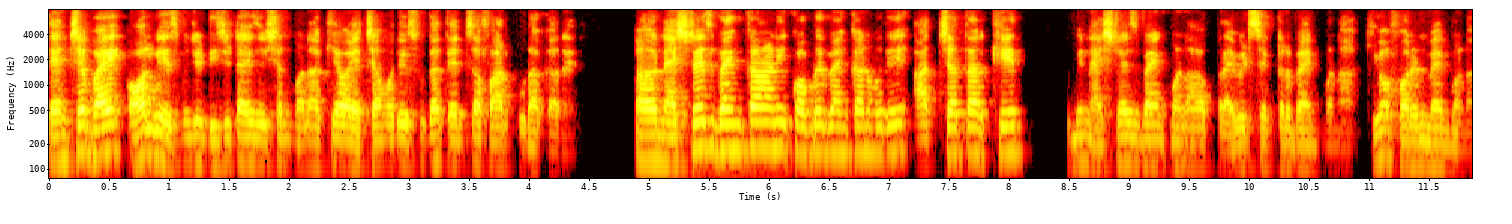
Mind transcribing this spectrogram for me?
त्यांच्या बाय ऑलवेज म्हणजे डिजिटायझेशन म्हणा किंवा याच्यामध्ये सुद्धा त्यांचा फार पुढाकार आहे. नॅशनलाइज बँका आणि कॉर्पोरेट बँकांमध्ये आजच्या तारखेत तुम्ही नॅशनलाइज बँक म्हणा प्रायव्हेट सेक्टर बँक म्हणा किंवा फॉरेन बँक म्हणा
